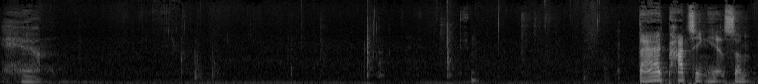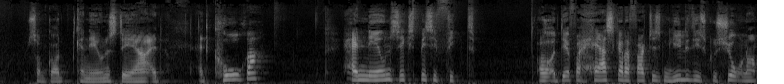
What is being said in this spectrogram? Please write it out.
Herren. der er et par ting her, som, som godt kan nævnes. Det er, at, at Kora, han nævnes ikke specifikt. Og derfor hersker der faktisk en lille diskussion om,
